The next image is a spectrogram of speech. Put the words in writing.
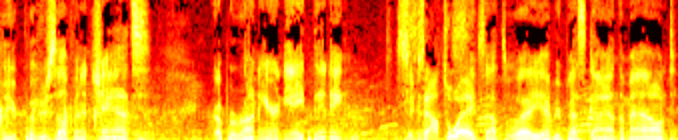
Well, you put yourself in a chance. You're up a run here in the eighth inning. Six outs away. Six outs away. You have your best guy on the mound.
